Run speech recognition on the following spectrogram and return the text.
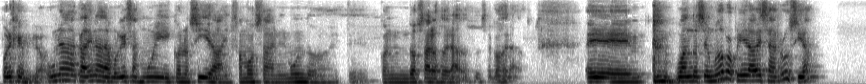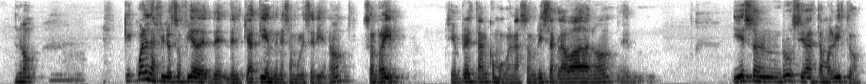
por ejemplo, una cadena de hamburguesas muy conocida y famosa en el mundo, este, con dos aros dorados, dos sacos dorados eh, cuando se mudó por primera vez a Rusia, ¿no? ¿Qué, ¿Cuál es la filosofía del que atiende en esa hamburguesería, ¿no? Sonreír. Siempre están como con la sonrisa clavada, ¿no? Eh, y eso en Rusia está mal visto.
